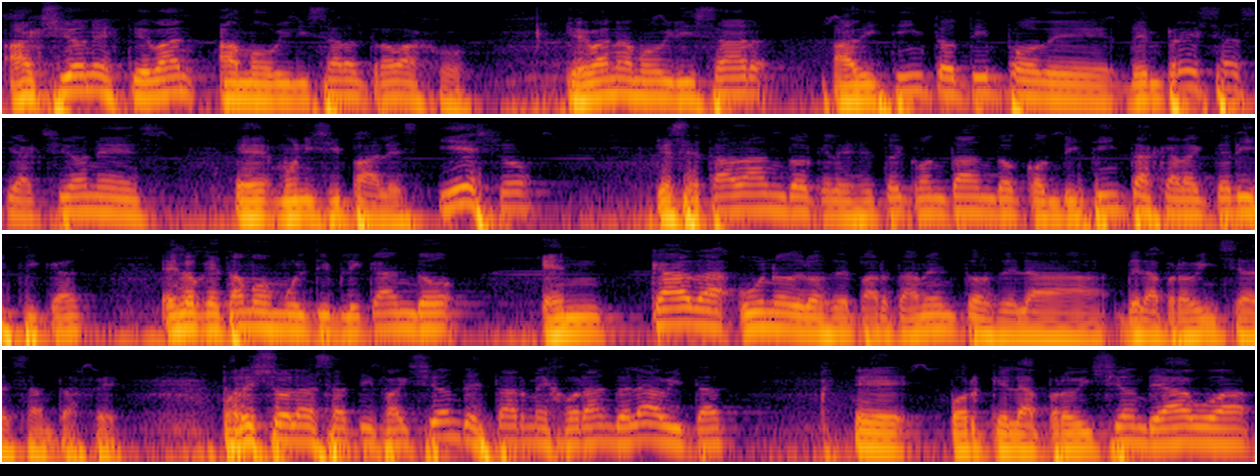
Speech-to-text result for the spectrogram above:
acciones que van a movilizar al trabajo, que van a movilizar a distintos tipos de, empresas y acciones eh, municipales. Y eso que se está dando, que les estoy contando, con distintas características, es lo que estamos multiplicando en cada uno de los departamentos de la, provincia de Santa Fe. Por eso la satisfacción de estar mejorando el hábitat, eh, porque la provisión de agua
